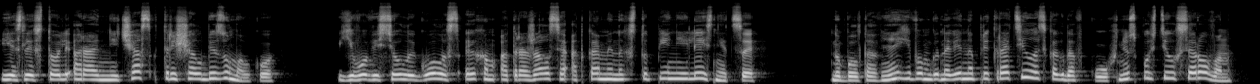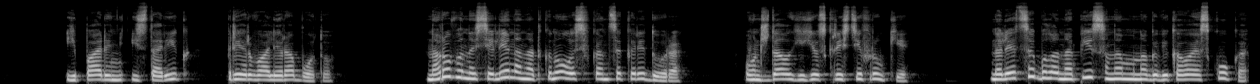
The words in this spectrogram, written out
если в столь ранний час трещал безумолку. Его веселый голос эхом отражался от каменных ступеней лестницы, но болтовня его мгновенно прекратилась, когда в кухню спустился Рован. И парень, и старик прервали работу. На Рована Селена наткнулась в конце коридора. Он ждал ее, скрестив руки. На лице была написана многовековая скука.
